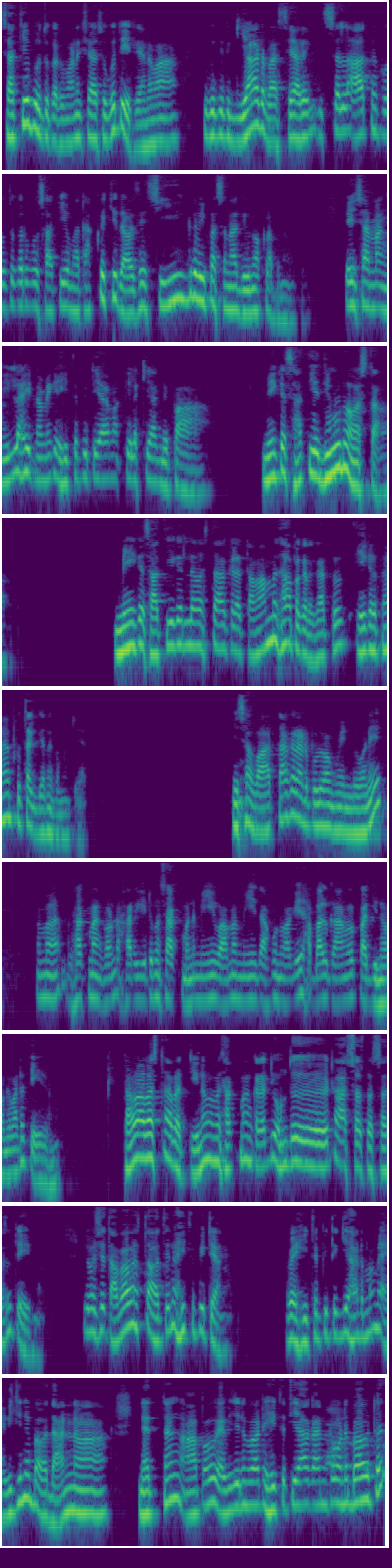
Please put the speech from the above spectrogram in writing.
සතිය පුරුදු කරු මනුෂ්‍යයා සුගතියට යනවා. සුගතියට ගියාට පස්සේ අර ඉස්සල්ලා ආත්මය පුරුදු කරපු සතිය මතක් වෙච්ච දවසේ ශීඝ්‍ර විපස්සනා දිනුවක් ලබනවා. ඒ නිසා මං ඉල්ලා හිටන මේක හිත පිට යාමක් කියලා කියන්න එපා. මේක සතිය දියුණු අවස්ථාවක්. මේක සතිය කරන අවස්ථාවක් කියලා තමන්ම සාප කරගත්තොත් ඒකට තමයි පෘථග්ජනකම කියන්නේ. නිසා වාර්තා කරන්න පුළුවන් වෙන්න ඕනේ මම සක්මන් කරනකොට හරියටම සක්මන මේ වම මේ දකුණ වගේ හබල් ගානකට පදිනවා වගේ මට තේරෙනවා. තව අවස්ථාවක් තියෙනවා මම සක්මන් කරද්දී හොඳට ආස්වාස් ප්‍රසවාස තේරෙනවා. ඊට පස්සේ තව අවස්ථාවක් තියෙනවා හිත පිට යනවා. හැබැයි හිත පිට ගියාට මම ඇවිදින බව දන්නවා. නැත්නම් ආපහු ඇවිදින බවට හිත තියා ගන්න ඕන බවට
